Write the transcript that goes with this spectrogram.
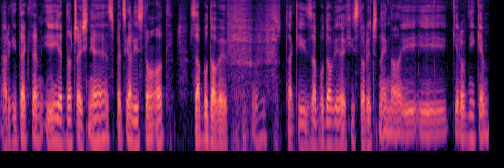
architektem i jednocześnie specjalistą od zabudowy w, takiej zabudowie historycznej, no i, i kierownikiem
